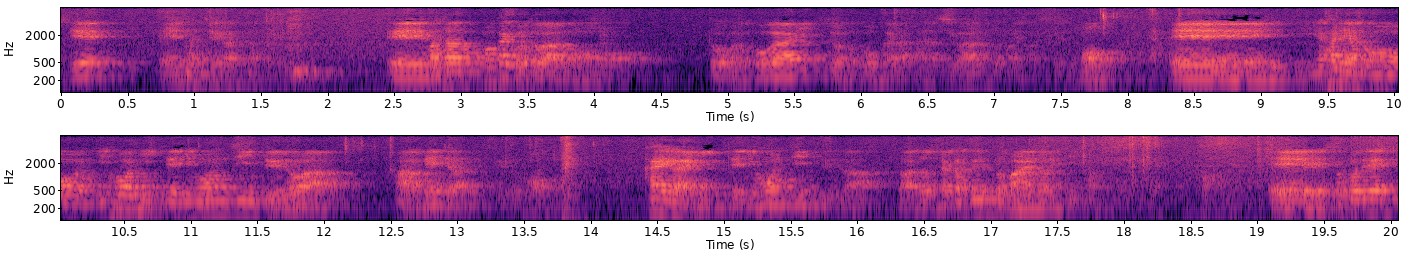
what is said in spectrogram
旨で、えー、立ち上がったという、えー、また細かいことはあの東部の小川理事長の方から話があると思いますけれどもえー、やはりあの日本に行って日本人というのは、まあ、メジャーです。海外に行って日本人というのは、まあ、どちらかというとマイノリティかもしれません、えー、そこで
